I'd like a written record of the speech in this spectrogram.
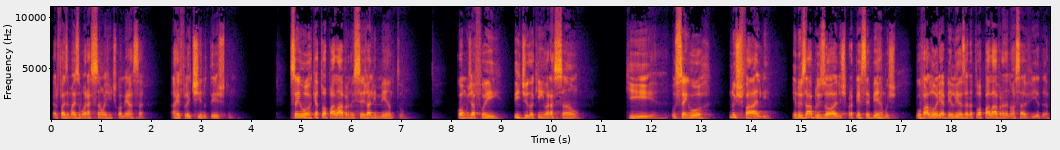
Quero fazer mais uma oração, a gente começa a refletir no texto. Senhor, que a tua palavra nos seja alimento, como já foi pedido aqui em oração, que o Senhor nos fale e nos abra os olhos para percebermos o valor e a beleza da tua palavra na nossa vida.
